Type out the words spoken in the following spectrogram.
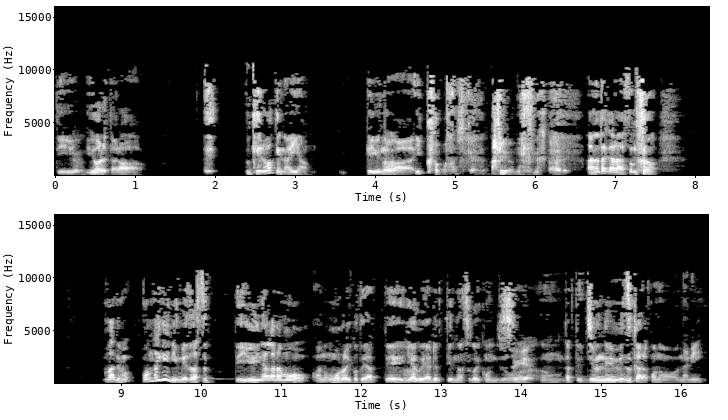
て言うん言われたら、え、受けるわけないやんっていうのは一個。あるよね。あの、だから、その、まあでも、女芸人目指すって言いながらも、あの、おもろいことやって、うんギャグやるっていうのはすごい根性。すげえうん。だって自分で自らこの、何？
